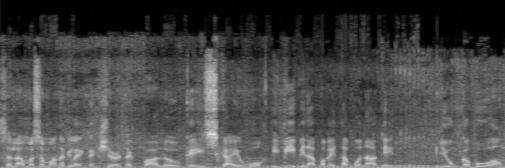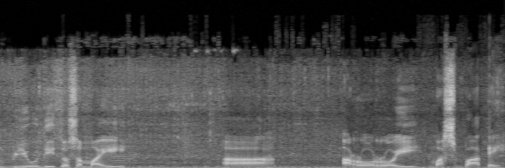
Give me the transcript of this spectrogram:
Salamat sa mga nag-like, nag-share, at nag-follow kay Skywalk TV. Pinapakita po natin yung kabuang view dito sa may ah, Aroroy, Masbate.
